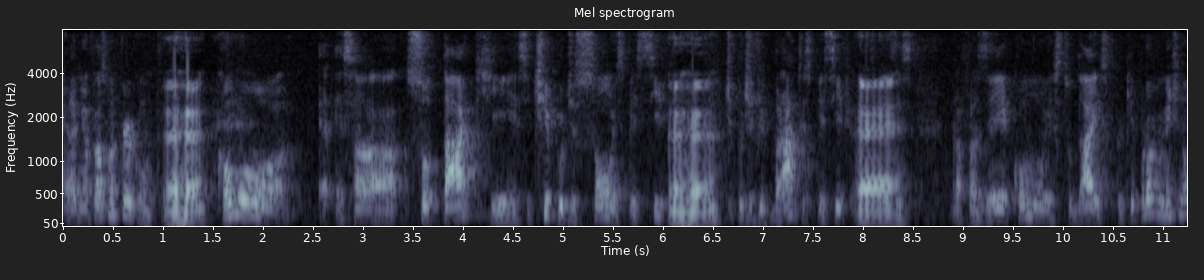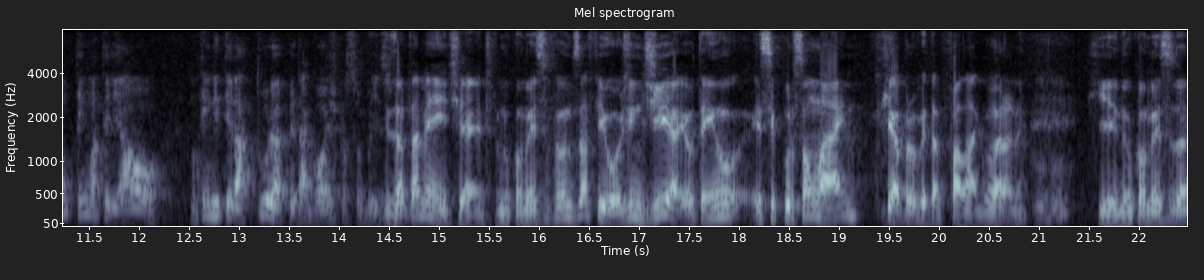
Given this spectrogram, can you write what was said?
era a minha próxima pergunta. Uhum. Como essa sotaque, esse tipo de som específico, uhum. tipo de vibrato específico às é. vezes para fazer, como estudar isso? Porque provavelmente não tem material não tem literatura pedagógica sobre isso. Exatamente, é, tipo, no começo foi um desafio. Hoje em dia eu tenho esse curso online, que eu aproveitar para falar agora, né? Uhum que no começo do,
